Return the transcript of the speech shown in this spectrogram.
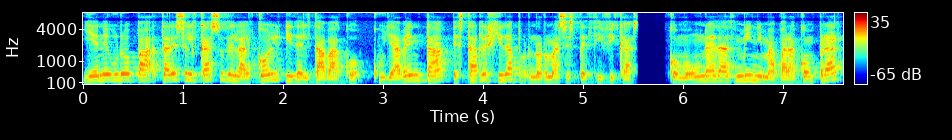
y en Europa tal es el caso del alcohol y del tabaco, cuya venta está regida por normas específicas, como una edad mínima para comprar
